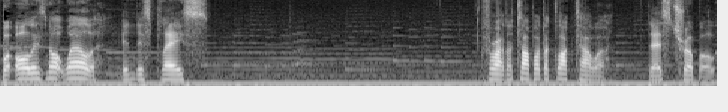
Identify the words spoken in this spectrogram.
but all is not well in this place. For at the top of the clock tower, there's trouble.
